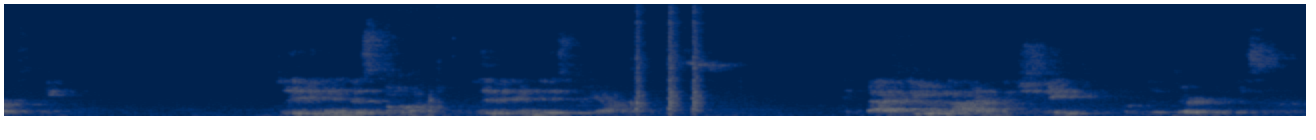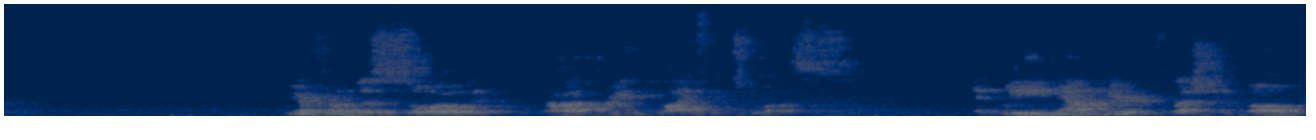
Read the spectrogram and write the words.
earth people, living in this moment, living in these realities. In fact, you and I have been shaped from the dirt of this earth. We are from the soil that God breathed life into us. And we, down here in flesh and bone,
